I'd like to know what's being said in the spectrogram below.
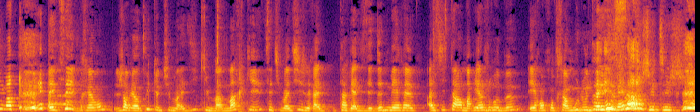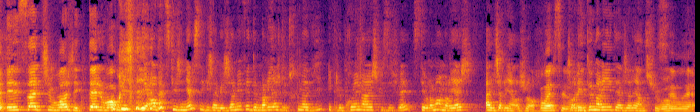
du mari. Et tu sais, vraiment, genre, il y a un truc que tu m'as dit qui m'a marqué. Tu sais, tu m'as dit, t'as réalisé deux de mes rêves assister à un mariage rebeu et rencontrer un mouloud. Mais Et ça, je te jure. et ça, tu vois, j'ai tellement ri. Et en fait, ce qui est génial, c'est que j'avais jamais fait de mariage de toute ma vie et que le premier mariage que j'ai fait, c'était vraiment un mariage algérien, genre. Ouais, c'est Genre les deux mariés étaient algériens, tu vois. C'est vrai.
